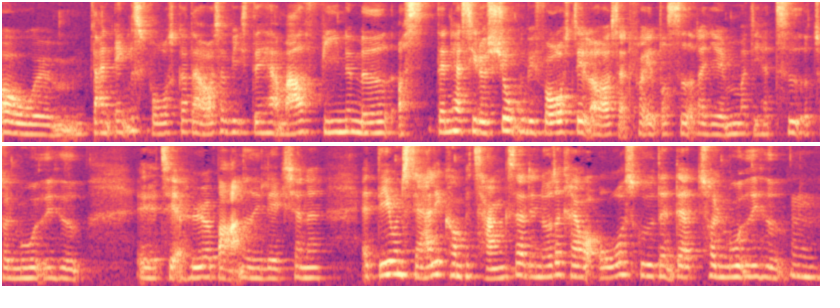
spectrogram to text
og øh, der er en engelsk forsker, der også har vist det her meget fine med, og den her situation, vi forestiller os, at forældre sidder derhjemme, og de har tid og tålmodighed øh, til at høre barnet i lektierne, at det er jo en særlig kompetence, og det er noget, der kræver overskud, den der tålmodighed. Mm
